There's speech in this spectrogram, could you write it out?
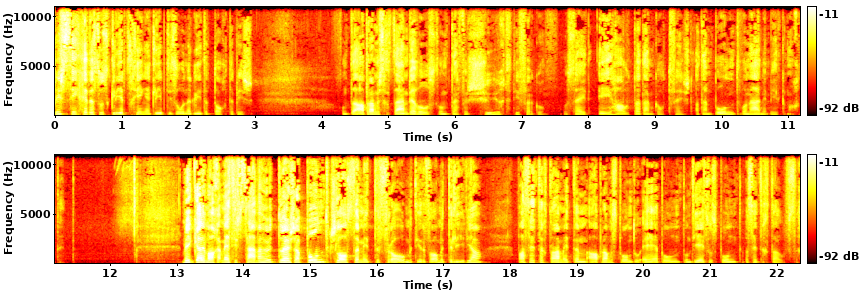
Bist du sicher, dass du ein geliebtes Kind, eine geliebte Sohn, eine geliebte Tochter bist? Und der Abraham ist sich dem bewusst und der verscheucht die Vögel und sagt, ich halte an diesem Gott fest, an dem Bund, den er mit mir gemacht hat. Michael, wir machen Message zusammen heute. Du hast einen Bund geschlossen mit der Frau, mit ihrer Frau, mit der Livia. Was hat sich da mit dem Abrahamsbund und Ehebund und Jesusbund, was hat sich da auf sich?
